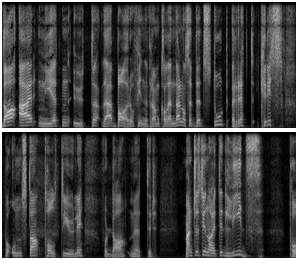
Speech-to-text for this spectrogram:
Da er nyheten ute. Det er bare å finne fram kalenderen og sette et stort rødt kryss på onsdag 12. juli, for da møter Manchester United Leeds på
